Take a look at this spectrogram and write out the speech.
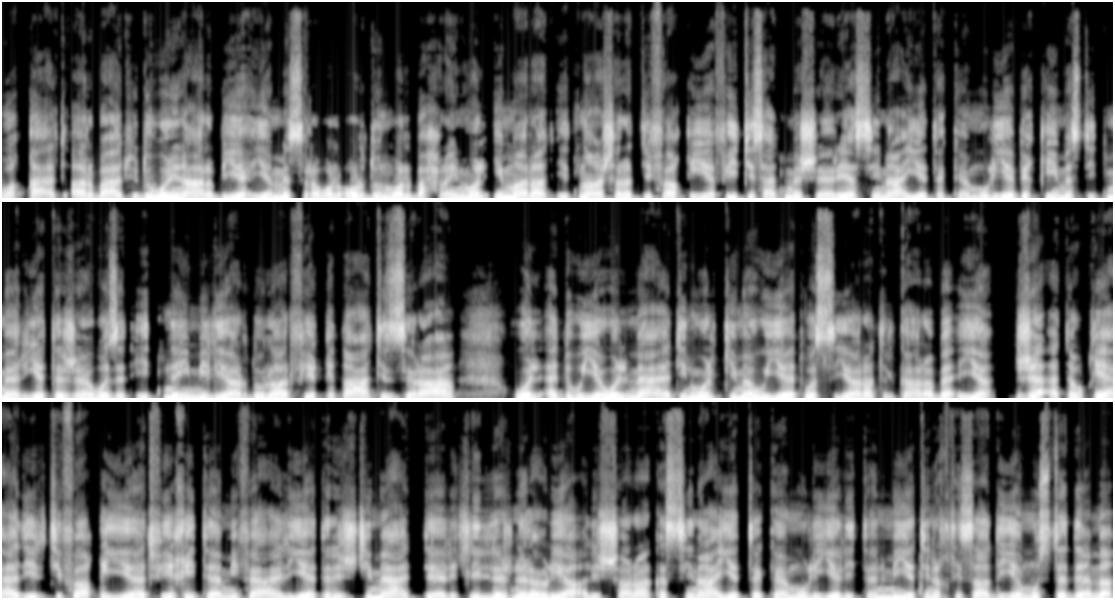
وقعت أربعة دول عربية هي مصر والأردن والبحرين والإمارات. 12 اتفاقية في تسعة مشاريع صناعية تكاملية بقيمة استثمارية تجاوزت 2 مليار دولار في قطاعات الزراعة والأدوية والمعادن والكيماويات والسيارات الكهربائية. جاء توقيع هذه الاتفاقيات في ختام فعاليات الاجتماع الثالث للجنة العليا للشراكة الصناعية التكاملية لتنمية اقتصادية مستدامة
